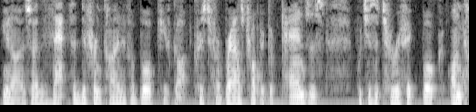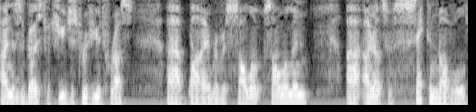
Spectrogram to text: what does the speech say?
You know, so that's a different kind of a book. You've got Christopher Brown's Tropic of Kansas, which is a terrific book. An Unkindness of Ghosts, which you just reviewed for us uh, by River Sol- Solomon. Uh, I know it's a second novel,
